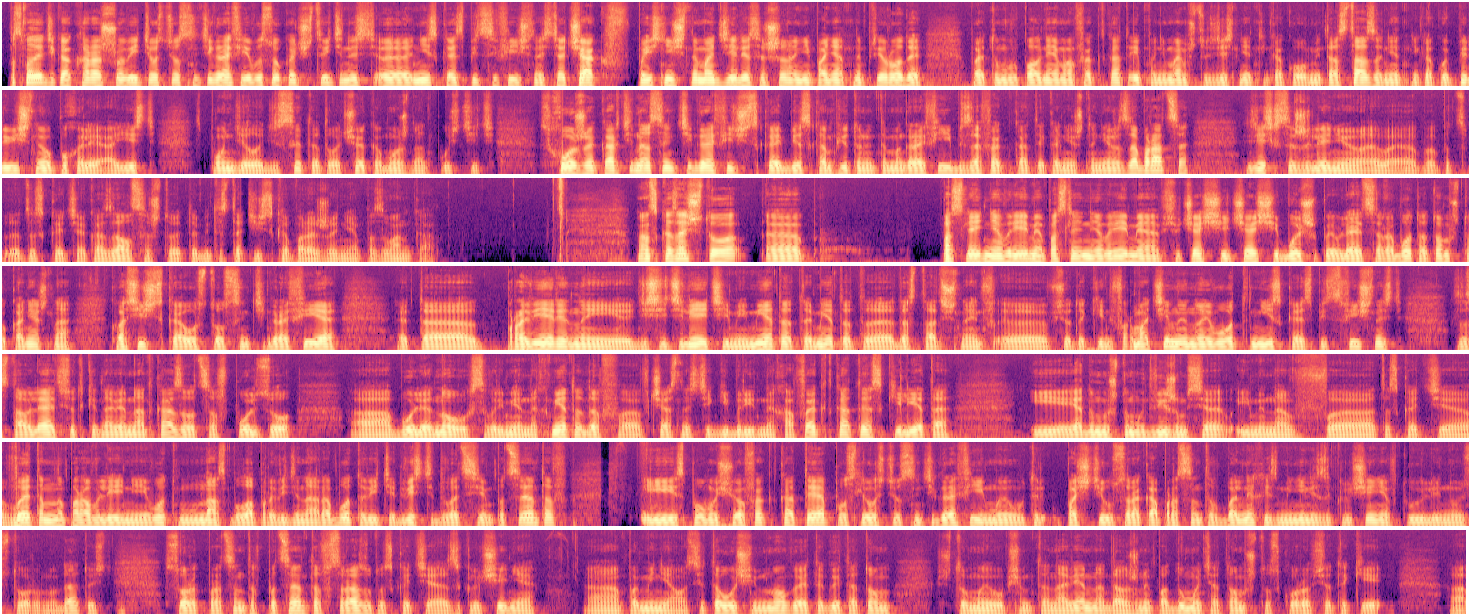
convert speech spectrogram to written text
Посмотрите, как хорошо, видите, остеосцинтиграфия, высокая чувствительность, э, низкая специфичность. Очаг в поясничном отделе совершенно непонятной природы, поэтому выполняем эффект КТ и понимаем, что здесь нет никакого метастаза, нет никакой первичной опухоли, а есть спондилодисцит, этого человека можно отпустить. Схожая картина сцинтиграфическая, без компьютерной томографии, без эффект КТ, конечно, не разобраться. Здесь, к сожалению, э, э, так сказать, оказалось, что это метастатическое поражение позвонка. Надо сказать, что Последнее время, последнее время все чаще и чаще больше появляется работа о том, что, конечно, классическая остеосинтеграфия – это проверенный десятилетиями метод, метод э, достаточно инф, э, все-таки информативный, но его вот низкая специфичность заставляет все-таки, наверное, отказываться в пользу э, более новых современных методов, э, в частности, гибридных аффект КТ скелета, и я думаю, что мы движемся именно в, э, так сказать, э, в этом направлении. Вот у нас была проведена работа, видите, 227 пациентов, и с помощью эффект КТ после остеосинтеграфии мы у, почти у 40% больных изменили заключение в ту или иную сторону. Да? То есть 40% пациентов сразу, так сказать, э, заключение поменялось. Это очень много. Это говорит о том, что мы, в общем-то, наверное, должны подумать о том, что скоро все-таки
